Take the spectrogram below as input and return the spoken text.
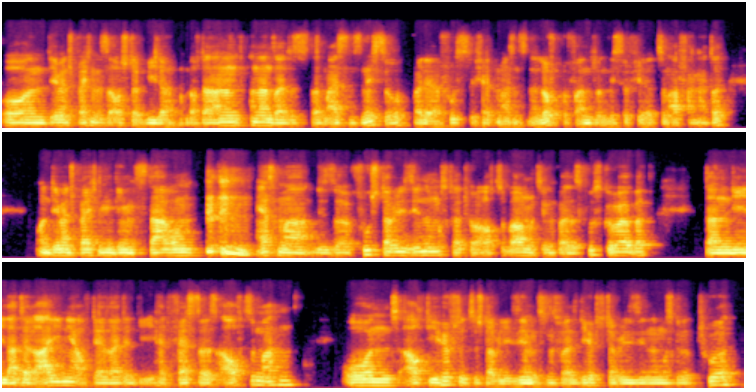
Und dementsprechend ist er auch stabiler. Und auf der anderen Seite ist das meistens nicht so, weil der Fuß sich halt meistens in der Luft befand und nicht so viel zum Abfangen hatte. Und dementsprechend ging es darum, erstmal diese fußstabilisierende Muskulatur aufzubauen, beziehungsweise das Fußgewölbe, dann die Laterallinie auf der Seite, die halt fester ist, aufzumachen und auch die Hüfte zu stabilisieren, beziehungsweise die hüftstabilisierende Muskulatur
